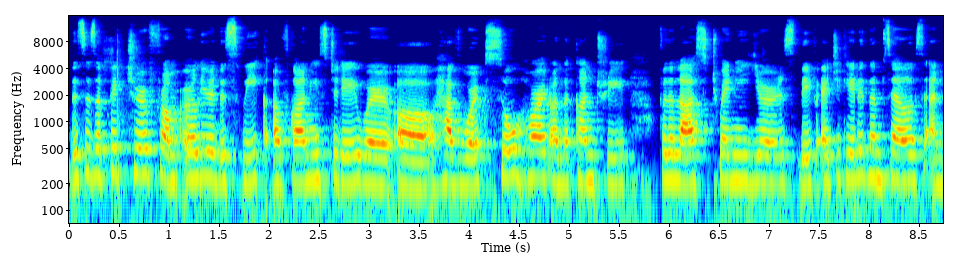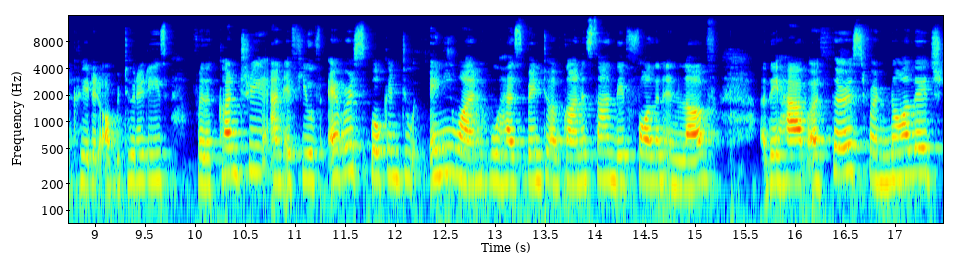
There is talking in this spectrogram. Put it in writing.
this is a picture from earlier this week. Afghanis today were, uh, have worked so hard on the country for the last 20 years. They've educated themselves and created opportunities for the country. And if you've ever spoken to anyone who has been to Afghanistan, they've fallen in love. They have a thirst for knowledge.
